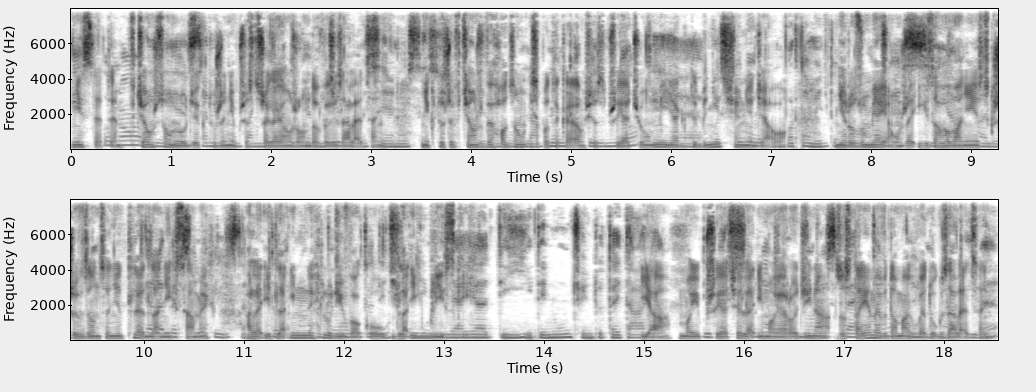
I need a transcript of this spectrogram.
Niestety, wciąż są ludzie, którzy nie przestrzegają rządowych zaleceń. Niektórzy wciąż wychodzą i spotykają się z przyjaciółmi, jak gdyby nic się nie działo. Nie rozumieją, że ich zachowanie jest krzywdzące nie tyle dla nich samych, ale i dla innych ludzi wokół, dla ich bliskich. Ja, moi przyjaciele i moja rodzina zostajemy w domach według zaleceń.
